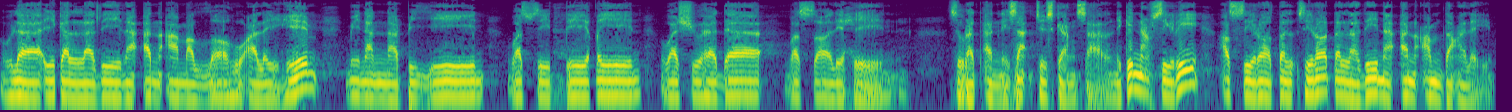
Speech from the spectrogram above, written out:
Ulaikal ladzina an'amallahu alaihim minan nabiyyin was-siddiqin wasyuhada was-salihin surat An-Nisa juz gangsal. Niki nafsiri as-siratal siratal ladzina an'amta alaihim.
